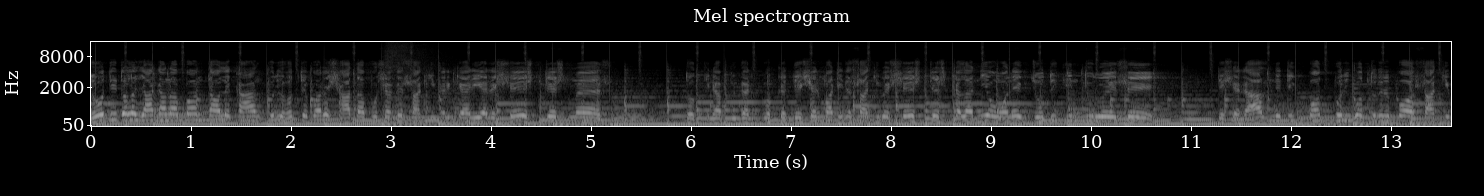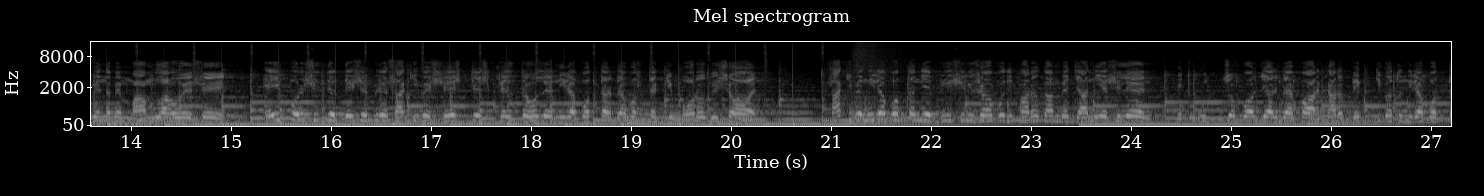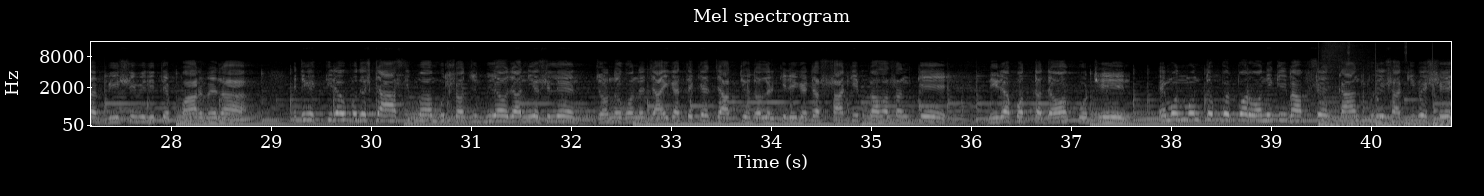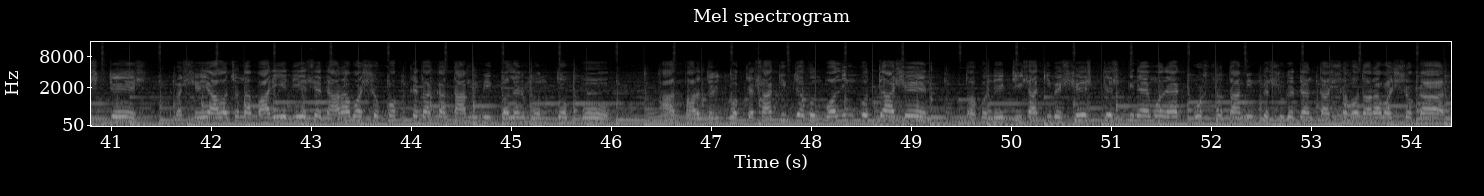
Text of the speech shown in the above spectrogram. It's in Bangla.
যদি দলে জায়গা না পান তাহলে কানপুরি হতে পারে সাদা পোশাকে সাকিবের ক্যারিয়ারে শেষ টেস্ট ম্যাচ। দক্ষিণ আফ্রিকার বিপক্ষে দেশের মাটিতে সাকিবের শেষ টেস্ট খেলা নিয়ে অনেক যদি কিন্তু রয়েছে। দেশের রাজনৈতিক পথ পরিবর্তনের পর সাকিবের নামে মামলা হয়েছে। এই পরিস্থিতিতে দেশে ফিরে সাকিবের শেষ টেস্ট খেলতে হলে নিরাপত্তার ব্যবস্থা একটি বড় বিষয়। সাকিবের নিরাপত্তা নিয়ে বিসিবি সভাপতি ফারুক আহমেদ জানিয়েছিলেন, এটি উচ্চ পর্যায়ের ব্যাপার, কারও ব্যক্তিগত নিরাপত্তা বিসিবি দিতে পারবে না। এদিকে ক্রীড়া উপদেষ্টা আসিফ মাহমুদ সজীব বিয়াও জানিয়েছিলেন, জনগণের জায়গা থেকে জাতীয় দলের ক্রিকেটার সাকিব আল হাসানকে নিরাপত্তা দেওয়া কঠিন। এমন মন্তব্যের পর অনেকেই ভাবছেন, কানপুরে সাকিবের শেষ টেস্ট বা সেই আলোচনা বাড়িয়ে দিয়েছে ধারাভাষ্য কক্ষে থাকা তামিম ইকবালের মন্তব্য। আজ ভারতের বিপক্ষে সাকিব যখন বোলিং করতে আসেন, তখন এটি সাকিবের শেষ টেস্ট কিনা এমন এক প্রশ্ন তামিমকে ছুড়ে দেন তার সহ ধারাভাষ্যকার।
